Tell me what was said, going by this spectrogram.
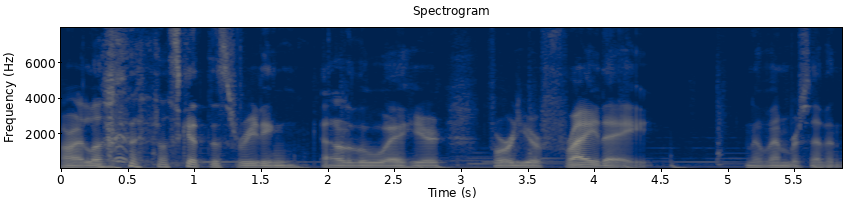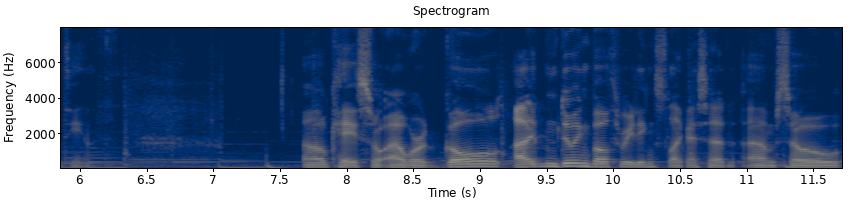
All right, let's let's get this reading out of the way here for your Friday, November 17th. Okay, so our goal I'm doing both readings like I said. Um so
